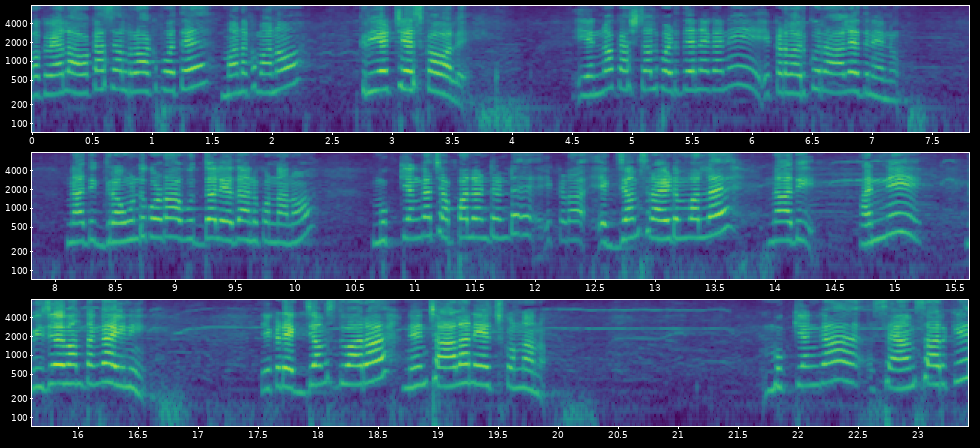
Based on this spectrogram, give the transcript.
ఒకవేళ అవకాశాలు రాకపోతే మనకు మనం క్రియేట్ చేసుకోవాలి. ఎన్నో కష్టాలు పడితేనే కానీ ఇక్కడ వరకు రాలేదు నేను. నాది గ్రౌండ్ కూడా అవుద్దా లేదా అనుకున్నాను. ముఖ్యంగా చెప్పాలంటే ఇక్కడ ఎగ్జామ్స్ రాయడం వల్లే నాది అన్నీ విజయవంతంగా అయినాయి. ఇక్కడ ఎగ్జామ్స్ ద్వారా నేను చాలా నేర్చుకున్నాను. ముఖ్యంగా శామ్ సార్కి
